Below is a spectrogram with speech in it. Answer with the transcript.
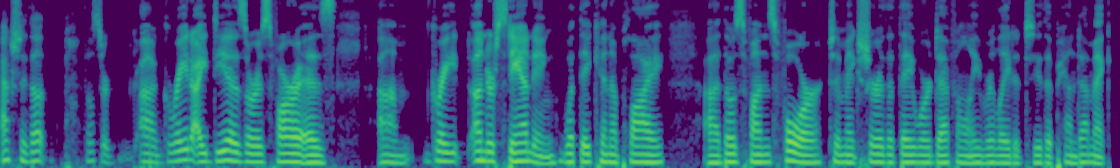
Actually, that, those are uh, great ideas, or as far as um, great understanding what they can apply uh, those funds for to make sure that they were definitely related to the pandemic.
